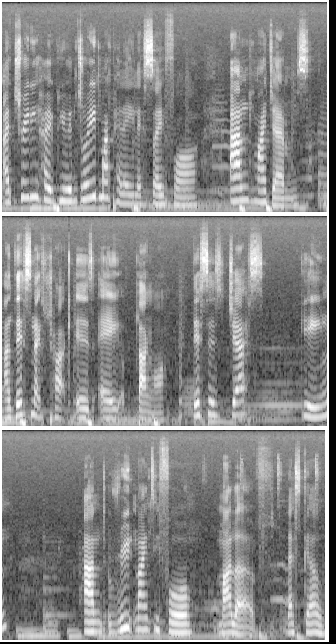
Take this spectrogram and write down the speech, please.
I truly hope you enjoyed my playlist so far and my gems. And this next track is a banger. This is Jess Glynne and Route 94, My Love. Let's go.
